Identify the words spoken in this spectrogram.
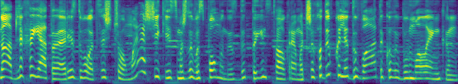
Ну а для Хаята Різдво це що? Маєш якісь можливо спомини з дитинства окремо? Чи ходив колядувати, коли був маленьким?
